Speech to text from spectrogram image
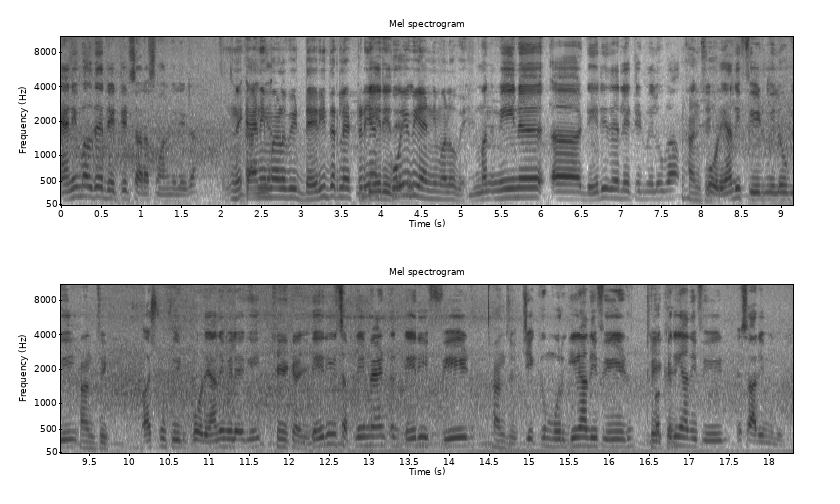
ਐਨੀਮਲ ਦੇ ਰਿਲੇਟਡ ਸਾਰਾ ਸਮਾਨ ਮਿਲੇਗਾ। ਨਹੀਂ ਐਨੀਮਲ ਵੀ ਡੇਰੀ ਦੇ ਰਿਲੇਟਡ ਜਾਂ ਕੋਈ ਵੀ ਐਨੀਮਲ ਹੋਵੇ? ਮੀਨ ਡੇਰੀ ਦੇ ਰਿਲੇਟਡ ਮਿਲੂਗਾ। ਘੋੜਿਆਂ ਦੀ ਫੀਡ ਮਿਲੂਗੀ ਹਾਂਜੀ। ਅਸ਼ੂ ਫੀਡ ਘੋੜਿਆਂ ਦੀ ਮਿਲੇਗੀ। ਠੀਕ ਹੈ ਜੀ। ਡੇਰੀ ਸਪਲੀਮੈਂਟ ਡੇਰੀ ਫੀਡ ਹਾਂਜੀ। ਚਿਕ ਮੁਰਗੀਆਂ ਦੀ ਫੀਡ। ਬੱਕਰੀਆਂ ਦੀ ਫੀਡ ਇਹ ਸਾਰੀ ਮਿਲੂਗੀ।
